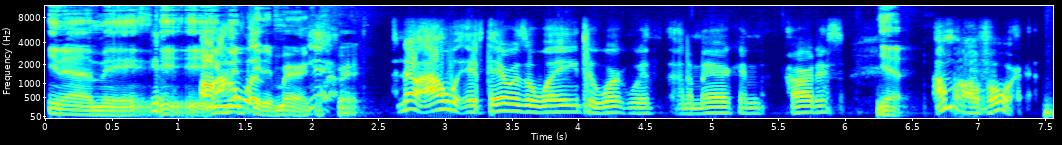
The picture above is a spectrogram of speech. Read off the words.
You know what I mean? You, you Oh, I went would- to the Americans yeah. first. No, I would if there was a way to work with an American artist, Yeah, I'm all for it.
